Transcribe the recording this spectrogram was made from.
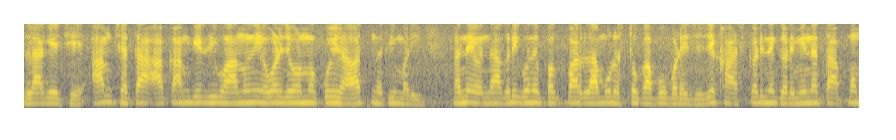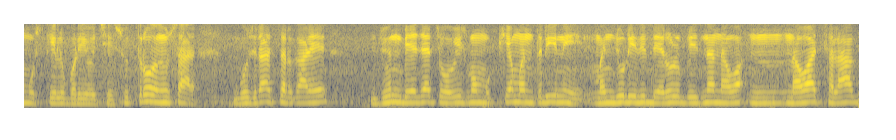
લાગે છે. આમ છતાં આ કામગીરીથી વાહનોની અવરજવરમાં કોઈ રાહત નથી મળી અને નાગરિકોને પગપાર લાંબો રસ્તો કાપવો પડે છે, જે ખાસ કરીને ગરમીના તાપમાં મુશ્કેલી પડ્યો છે. સૂત્રો અનુસાર, ગુજરાત સરકારે જૂન બે હજાર ચોવીસમાં મુખ્યમંત્રીની મંજૂરીથી દેરોલ બ્રિજના નવા નવા છલાગ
